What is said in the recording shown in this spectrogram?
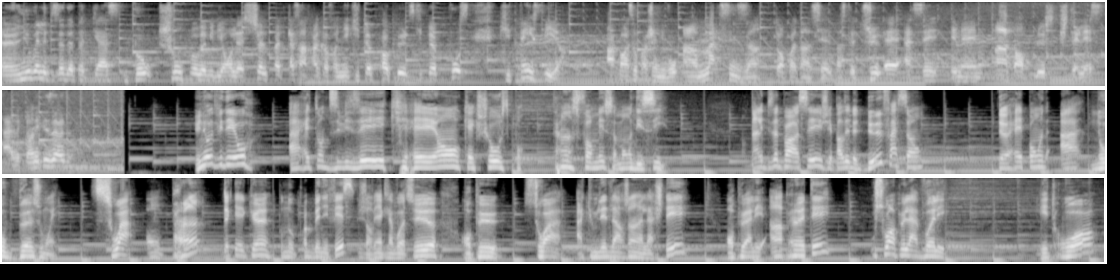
Un nouvel épisode de podcast Go Shoot pour le million, le seul podcast en francophonie qui te propulse, qui te pousse, qui t'inspire à passer au prochain niveau en maximisant ton potentiel parce que tu es assez et même encore plus. Je te laisse avec ton épisode. Une autre vidéo. Arrêtons de diviser, créons quelque chose pour transformer ce monde ici. Dans l'épisode passé, j'ai parlé de deux façons de répondre à nos besoins. Soit on prend de quelqu'un pour nos propres bénéfices, je reviens avec la voiture, on peut soit accumuler de l'argent à l'acheter, on peut aller emprunter, ou soit on peut la voler. Les trois,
